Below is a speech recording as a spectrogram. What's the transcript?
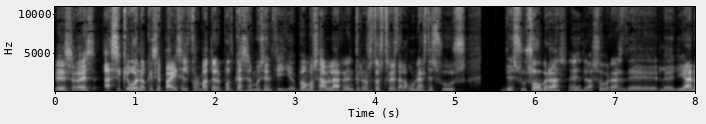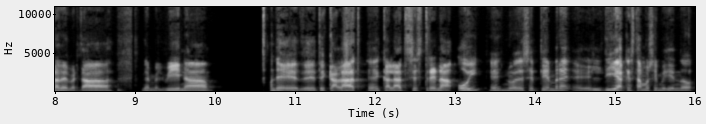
Eso es. Así que bueno, que sepáis, el formato del podcast es muy sencillo. Vamos a hablar entre nosotros tres de algunas de sus, de sus obras, ¿eh? las obras de, Liana, de verdad, de Melvina, de, Calat. ¿eh? Calat se estrena hoy, ¿eh? 9 de septiembre, el día que estamos emitiendo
